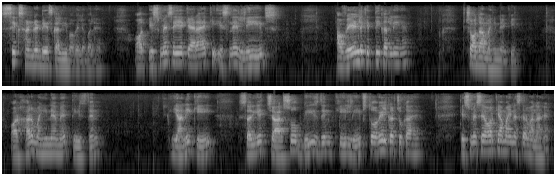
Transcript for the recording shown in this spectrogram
600 डेज़ का लीव अवेलेबल है। और इसमें से ये कह रहा है कि इसने लीव्स अवेल्ड कितनी कर ली हैं? चौदह महीने की। और हर महीने में तीस दिन। यानी कि सर, ये 420 दिन की लीव्स तो अवेल कर चुका है। इसमें से और क्या माइनस करवाना है?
